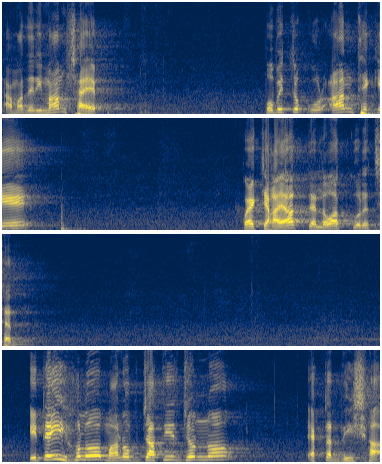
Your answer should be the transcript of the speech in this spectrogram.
আমাদের ইমাম সাহেব পবিত্র কোরআন থেকে কয়েকটি আয়াত তেলাওয়াত করেছেন। এটাই হলো মানব জাতির জন্য একটা দিশা।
